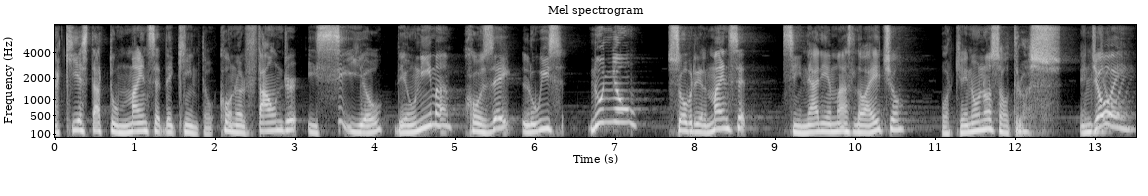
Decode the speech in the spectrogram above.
Aquí está tu mindset de Quinto con el founder y CEO de Unima, José Luis Nuño, sobre el mindset si nadie más lo ha hecho, ¿por qué no nosotros? Enjoy.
